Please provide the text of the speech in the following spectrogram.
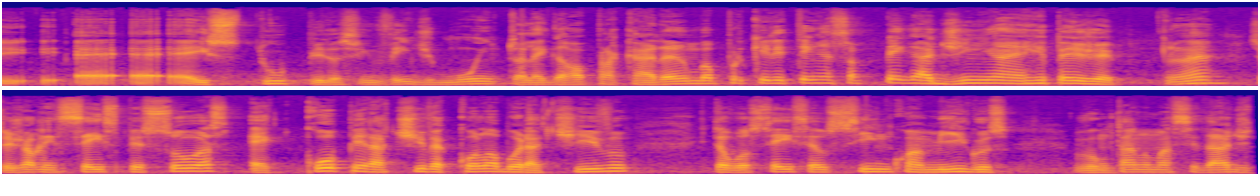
E- e é, é- é estúpido, assim, vende muito, é legal pra caramba, porque ele tem essa pegadinha RPG, né? Você joga em seis pessoas, é cooperativo, é colaborativo. Então você e seus cinco amigos vão estar numa cidade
